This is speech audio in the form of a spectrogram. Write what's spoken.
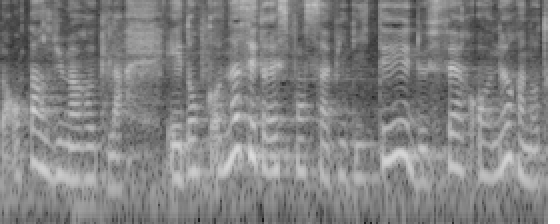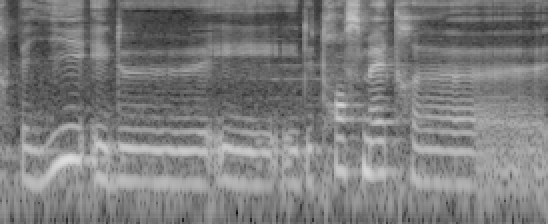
bah, on parle du Maroc là. Et donc on a cette responsabilité de faire honneur à notre pays et de, et, de transmettre euh,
